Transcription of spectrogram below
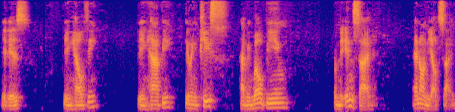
it is being healthy, being happy, feeling peace, having well being from the inside and on the outside,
